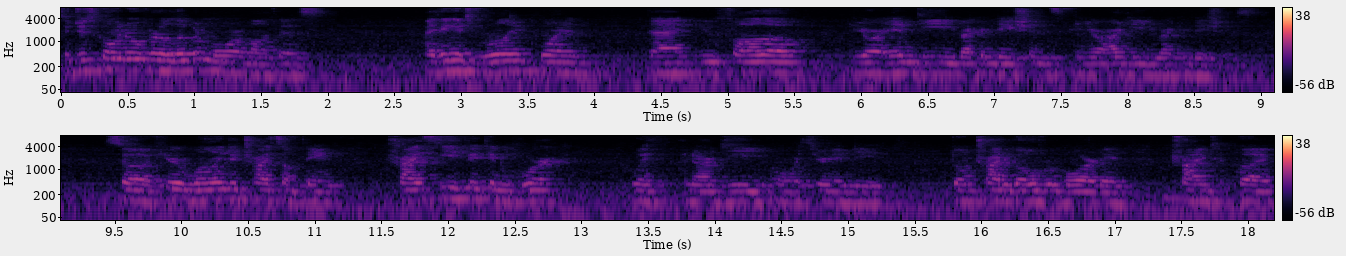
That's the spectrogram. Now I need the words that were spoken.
So just going over a little bit more about this. I think it's really important that you follow your MD recommendations and your RD recommendations. So if you're willing to try something, try see if it can work with an RD or with your MD. Don't try to go overboard and trying to put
